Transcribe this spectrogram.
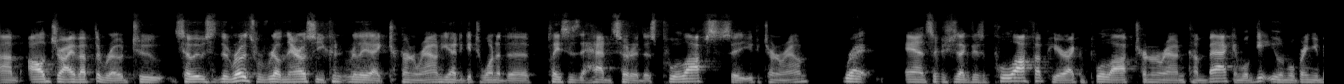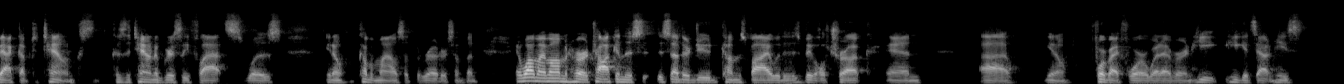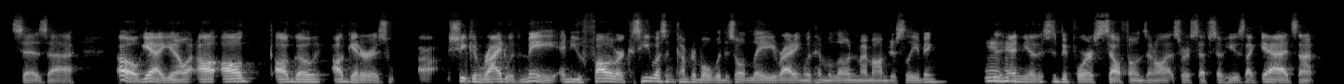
um, I'll drive up the road to. So it was the roads were real narrow, so you couldn't really like turn around. You had to get to one of the places that had sort of those pull offs, so you could turn around. Right. And so she's like, "There's a pull off up here. I can pull off, turn around, come back, and we'll get you, and we'll bring you back up to town because the town of Grizzly Flats was, you know, a couple miles up the road or something." And while my mom and her are talking, this this other dude comes by with his big old truck and, uh, you know, four by four or whatever, and he he gets out and he says, uh, oh yeah, you know, I'll I'll I'll go, I'll get her as uh, she can ride with me, and you follow her because he wasn't comfortable with this old lady riding with him alone. My mom just leaving, mm-hmm. and you know, this is before cell phones and all that sort of stuff. So he was like, yeah, it's not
